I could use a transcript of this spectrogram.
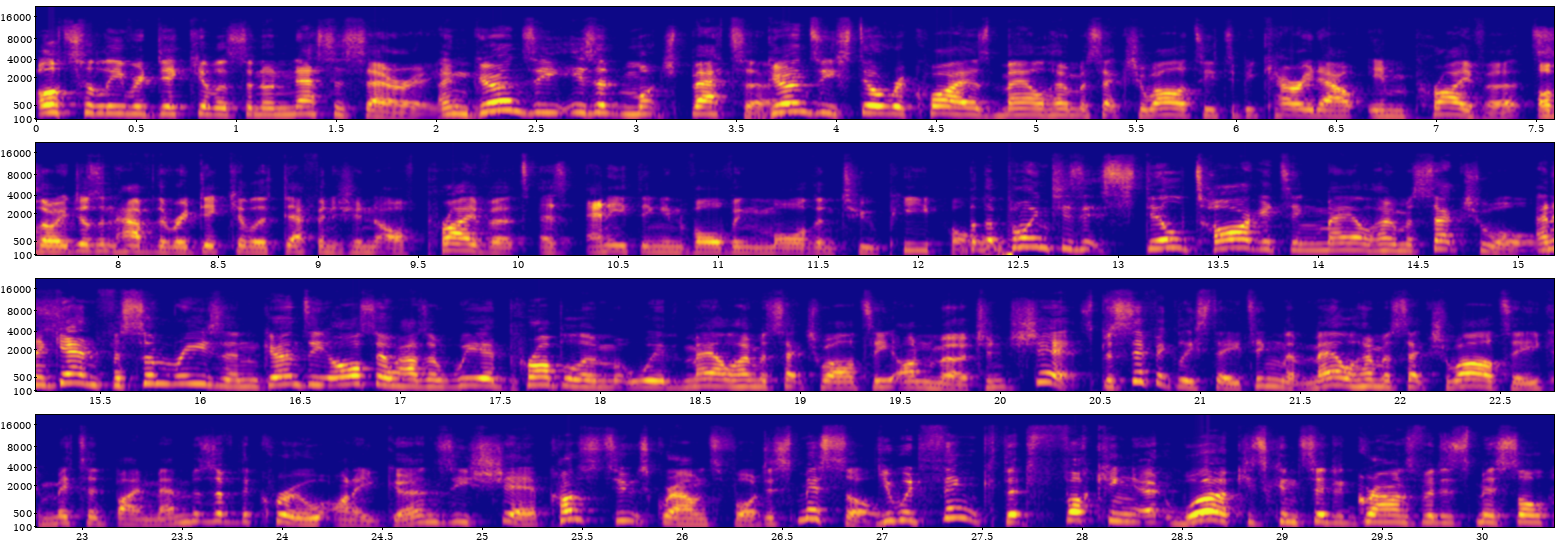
utterly ridiculous and unnecessary. And Guernsey isn't much better. Guernsey still requires male homosexuality to be carried out in private, although it doesn't have the ridiculous definition of private as anything involving more than two people. But the point is it's still targeting male homosexuals. And again, for some reason, Guernsey also has a weird problem with male homosexuality on merchant ships, specifically stating that male homosexuality committed by members of the crew on a Guernsey ship constitutes grounds for dismissal. You would think that fucking at work is considered grounds for dismissal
